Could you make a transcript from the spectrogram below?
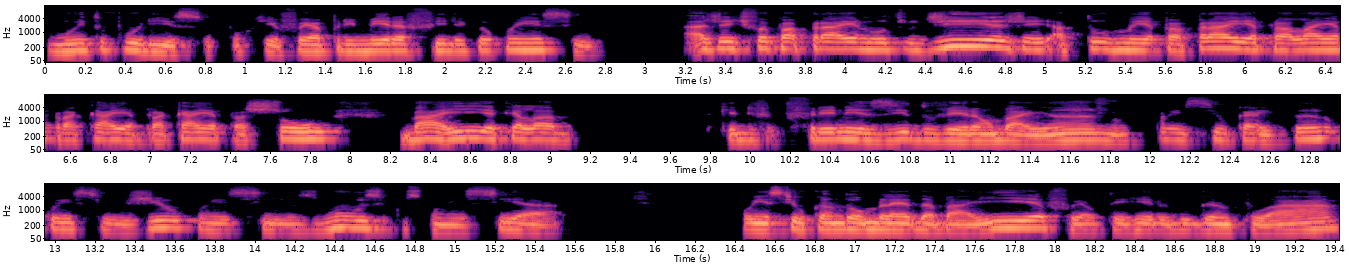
Muito por isso, porque foi a primeira filha que eu conheci. A gente foi para a praia no outro dia, a, gente, a turma ia para a praia, ia para lá, ia para cá, ia para cá, ia para show, Bahia, aquela aquele frenesi do verão baiano. Conheci o Caetano, conheci o Gil, conheci os músicos, conheci a Conheci o candomblé da Bahia, fui ao terreiro do Gantuá,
